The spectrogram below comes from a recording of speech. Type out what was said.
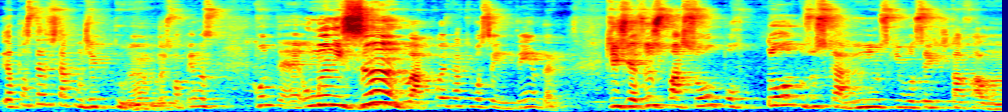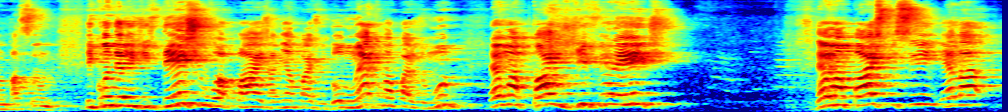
eu posso até estar conjecturando, eu estou apenas é, humanizando a coisa para que você entenda que Jesus passou por todos os caminhos que você está falando, passando. E quando ele diz, deixe-o a paz, a minha paz me dou, não é como a paz do mundo, é uma paz diferente. É uma paz que se ela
